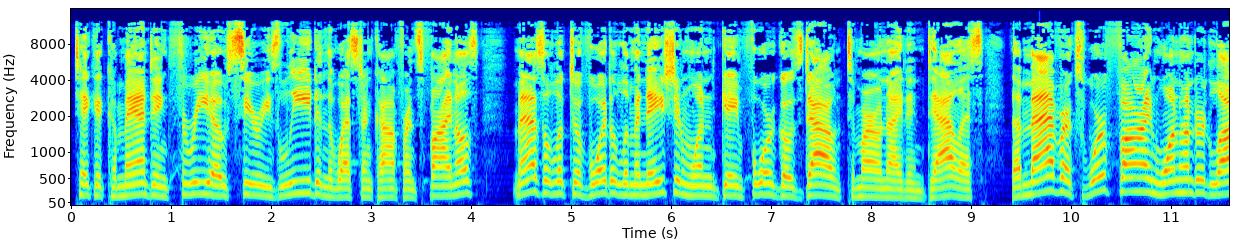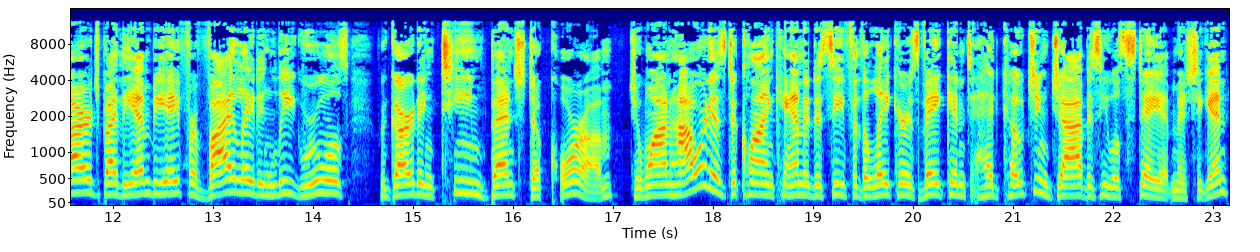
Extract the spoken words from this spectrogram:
take a commanding 3 0 series lead in the Western Conference Finals. Mavs will look to avoid elimination when game four goes down tomorrow night in Dallas. The Mavericks were fined 100 large by the NBA for violating league rules regarding team bench decorum. Juwan Howard has declined candidacy for the Lakers' vacant head coaching job as he will stay at Michigan.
